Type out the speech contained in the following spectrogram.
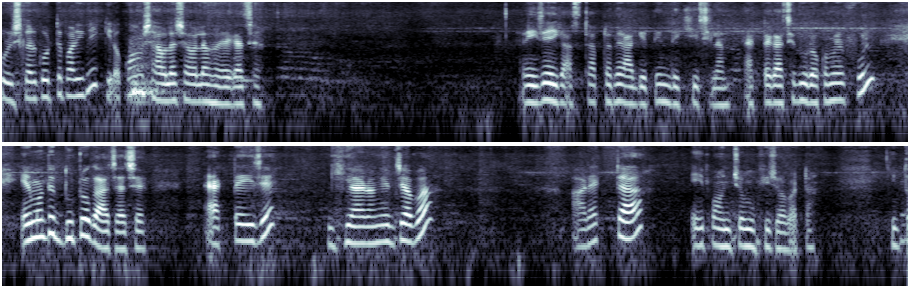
পরিষ্কার করতে পারিনি, কীরকম শ্যাওলা শ্যাওলা হয়ে গেছে। আর এই যে এই গাছটা আপনাদের আগের দিন দেখিয়েছিলাম, একটা গাছে দু রকমের ফুল, এর মধ্যে দুটো গাছ আছে, একটা এই যে ঘিয়া রঙের জবা আর একটা এই পঞ্চমুখী জবাটা। কিন্তু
